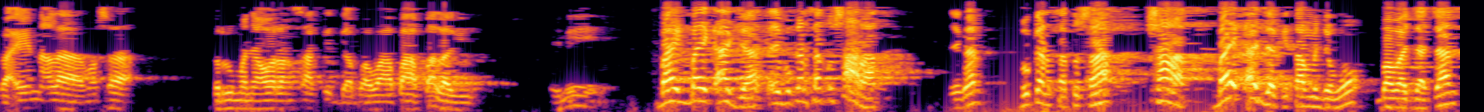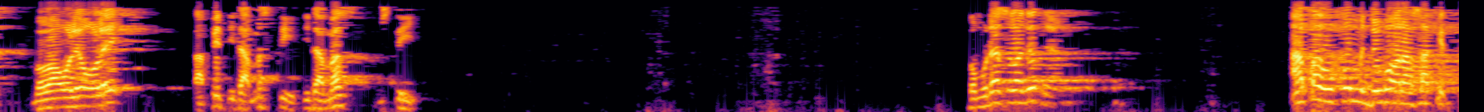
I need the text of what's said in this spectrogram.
Gak enak lah, masa ke rumahnya orang sakit gak bawa apa-apa lagi. Ini baik-baik aja, tapi bukan satu syarat, ya kan? Bukan satu syarat. Baik aja kita menjenguk, bawa jajan, bawa oleh-oleh, tapi tidak mesti, tidak mas, mesti. Kemudian selanjutnya, apa hukum menjenguk orang sakit?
